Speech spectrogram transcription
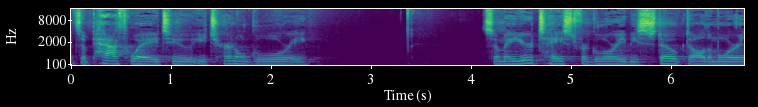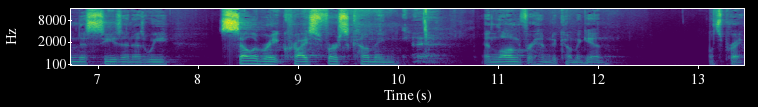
It's a pathway to eternal glory. So may your taste for glory be stoked all the more in this season as we celebrate Christ's first coming and long for Him to come again. Let's pray.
